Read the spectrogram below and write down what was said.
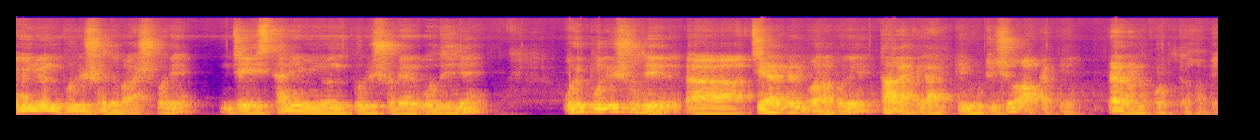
ইউনিয়ন পরিষদে বাস করে, যে স্থানীয় ইউনিয়ন পরিষদের অধীনে ওই পরিষদের চেয়ারম্যান বরাবরে তালাকের আরেকটি নোটিশও আপনাকে প্রেরণ করতে হবে।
